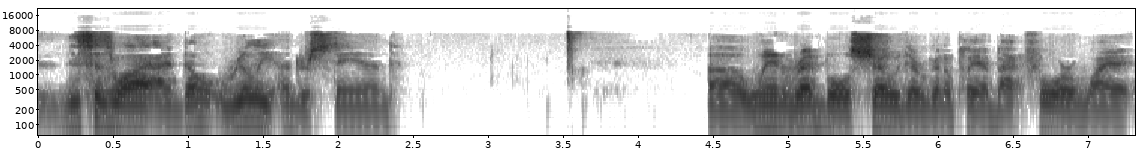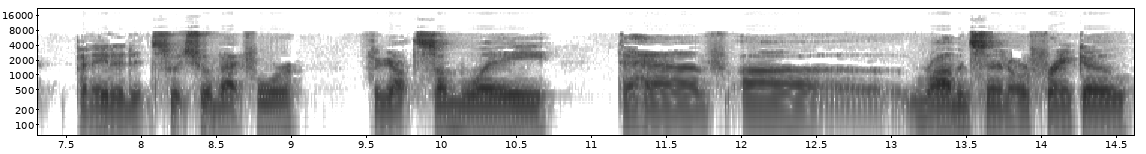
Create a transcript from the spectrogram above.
this is why I don't really understand uh, when Red Bull showed they were going to play a back four, why Pineda didn't switch to a back four. Figure out some way to have uh, Robinson or Franco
